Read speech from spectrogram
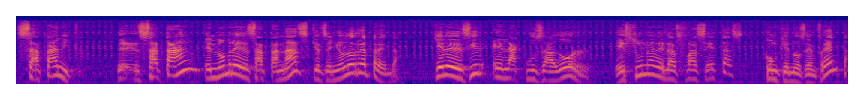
satánica. Eh, Satán, el nombre de Satanás, que el Señor lo reprenda, quiere decir el acusador. Es una de las facetas con que nos enfrenta.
